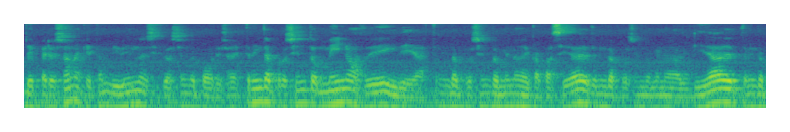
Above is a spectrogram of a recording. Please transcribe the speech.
de personas que están viviendo en situación de pobreza. Es 30% menos de ideas, 30% menos de capacidades, 30% menos de habilidades, 30%,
